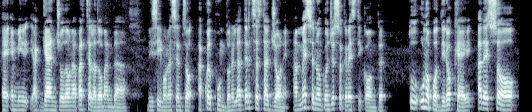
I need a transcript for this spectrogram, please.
e, e mi aggancio da una parte alla domanda di Simo, nel senso, a quel punto, nella terza stagione, ammesso e non concesso che resti Conte, tu, uno può dire, ok, adesso ho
